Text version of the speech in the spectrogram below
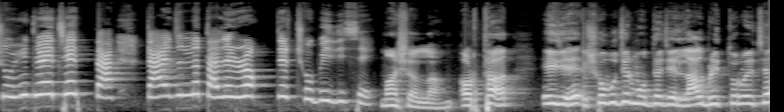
শহীদ হয়েছে তার জন্য তাদের রক্তের ছবি দিছে। মাশাল্লাহ অর্থাৎ এই যে সবুজের মধ্যে যে লাল বৃত্ত রয়েছে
